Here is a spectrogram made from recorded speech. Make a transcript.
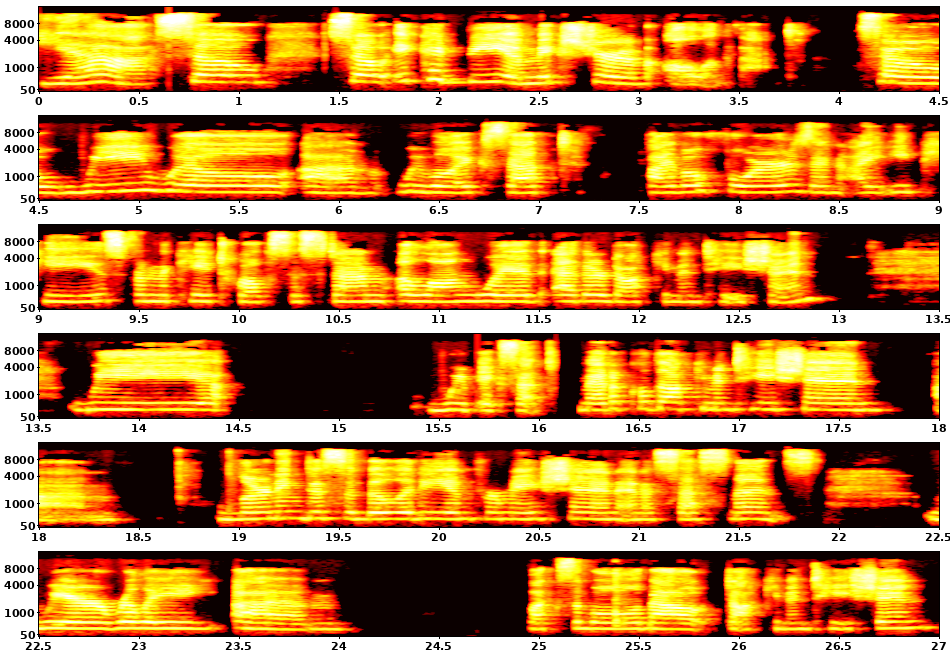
yeah. So so it could be a mixture of all of that. So we will um, we will accept 504s and IEPs from the K-12 system along with other documentation. We we accept medical documentation, um, learning disability information and assessments. We're really um, flexible about documentation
